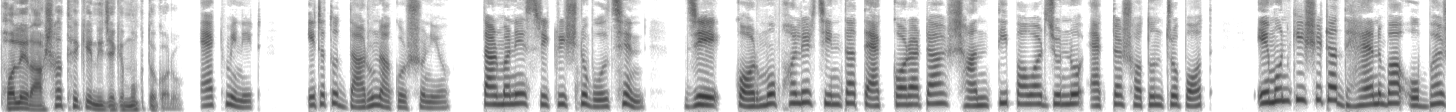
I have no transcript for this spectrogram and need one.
ফলের আশা থেকে নিজেকে মুক্ত করো। এক মিনিট এটা তো দারুণ আকর্ষণীয়। তার মানে শ্রীকৃষ্ণ বলছেন যে কর্মফলের চিন্তা ত্যাগ করাটা শান্তি পাওয়ার জন্য একটা স্বতন্ত্র পথ এমনকি সেটা ধ্যান বা অভ্যাস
